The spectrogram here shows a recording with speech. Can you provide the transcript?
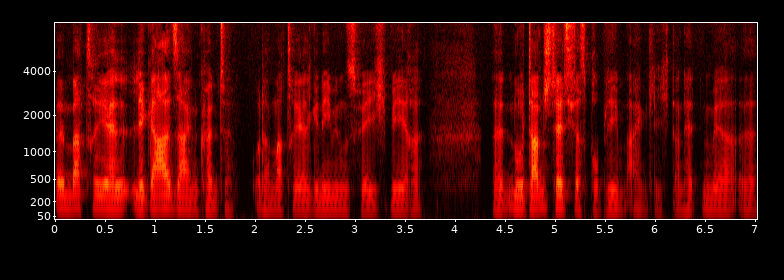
äh, materiell legal sein könnte oder materiell genehmigungsfähig wäre. Äh, nur dann stellt sich das Problem eigentlich. Dann hätten wir, äh,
